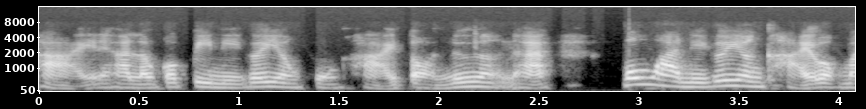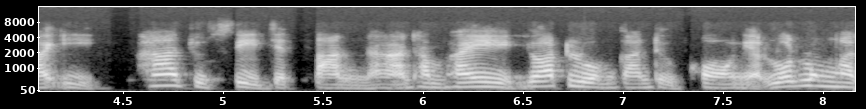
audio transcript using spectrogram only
ขายนะคะแล้วก็ปีนี้ก็ยังคงขายต่อเนื่องนะคะเมื่อวานนี้ก็ยังขายออกมาอีก 5.47 ตันนะคะทำให้ยอดรวมการถือครองเนี่ยลดลงมา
